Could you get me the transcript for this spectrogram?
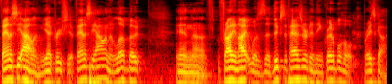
Fantasy Island, yeah, cruise ship. Fantasy Island and Love Boat. And uh, Friday night was the Dukes of Hazzard and the Incredible Hulk. Praise God.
